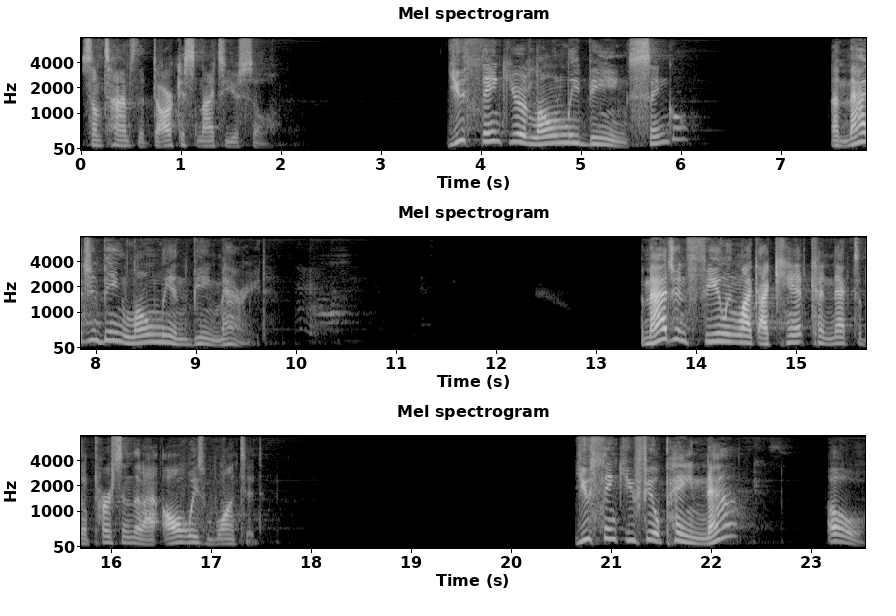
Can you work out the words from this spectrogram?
sometimes the darkest nights of your soul. You think you're lonely being single? Imagine being lonely and being married. Imagine feeling like I can't connect to the person that I always wanted. You think you feel pain now? Oh.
